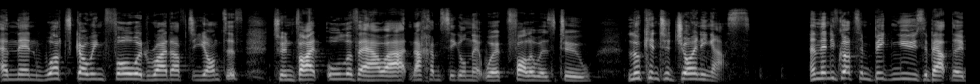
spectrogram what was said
and then what's going forward right after Yontif to invite all of our Nachum Segal Network followers to look into joining us. And then you've got some big news about the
